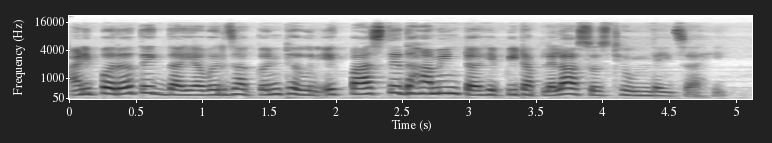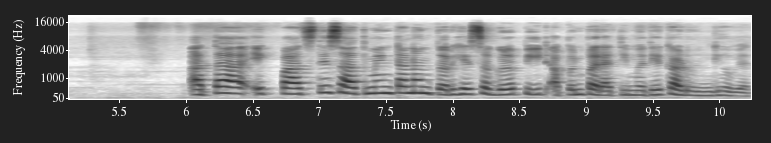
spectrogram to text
आणि परत एकदा यावर झाकण ठेवून एक पाच ते दहा मिनटं हे पीठ आपल्याला असंच ठेवून द्यायचं आहे. आता एक पाच ते सात मिनटानंतर हे सगळं पीठ आपण परातीमध्ये काढून घेऊयात.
